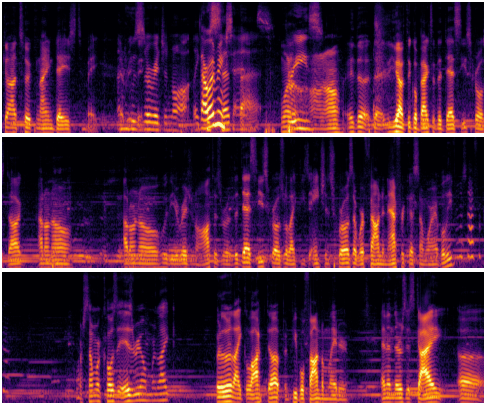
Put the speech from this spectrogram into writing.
God took nine days to make And everything. who's the original? Like That who would make said that? sense. Well, Breeze. I don't know. It- the- the- you have to go back to the Dead Sea Scrolls, dog. I don't know. I don't know who the original authors were. The Dead Sea Scrolls were like these ancient scrolls that were found in Africa somewhere. I believe it was Africa, or somewhere close to Israel. More like, but they're like locked up, and people found them later. And then there's this guy, uh,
